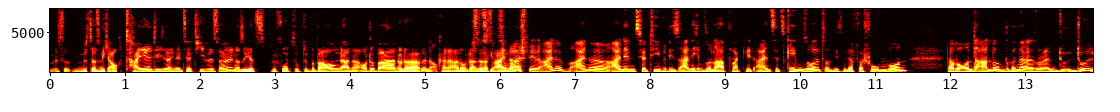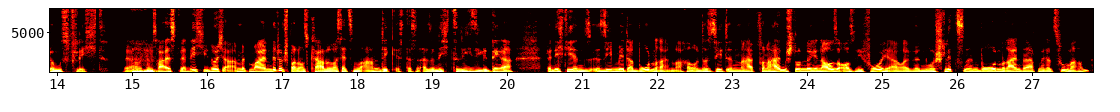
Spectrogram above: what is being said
ist, müsste das nicht auch Teil dieser Initiative sein? Also jetzt bevorzugte Bebauung da an der Autobahn oder genau. keine Ahnung, das also ist es gibt das eine. zum Beispiel eine, eine, eine Initiative, die es eigentlich im Solarpaket 1 jetzt geben sollte und die ist wieder verschoben worden. Da war unter anderem drin also eine Duldungspflicht. Ja, mhm. das heißt, wenn ich durch mit meinem Mittelspannungskabel, was jetzt nur armdick ist, das sind also nichts riesige Dinger, wenn ich die in sieben Meter Boden reinmache und das sieht innerhalb von einer halben Stunde genauso aus wie vorher, weil wir nur Schlitzen in den Boden reinwerfen, wieder zumachen,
